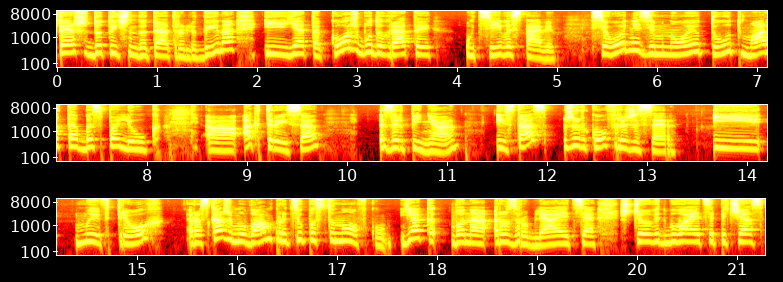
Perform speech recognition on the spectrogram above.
теж дотична до театру людина, і я також буду грати. У цій виставі сьогодні зі мною тут Марта Безпалюк, актриса з Ірпіня, і Стас Жирков, режисер. І ми втрьох. Розкажемо вам про цю постановку, як вона розробляється, що відбувається під час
